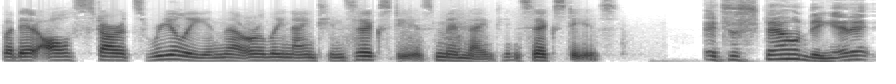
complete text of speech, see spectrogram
but it all starts really in the early 1960s, mid 1960s. It's astounding, and it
